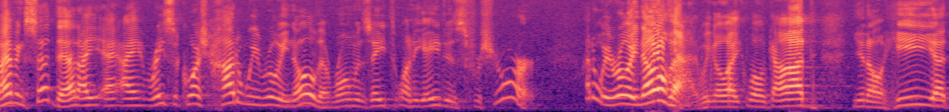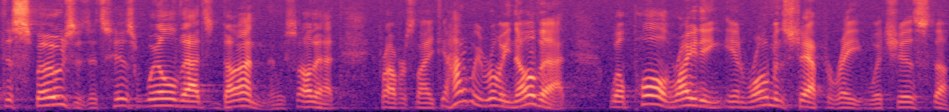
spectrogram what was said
having said that, I, I, I raise the question, how do we really know that Romans 8.28 is for sure? How do we really know that? We go like, well, God, you know, He uh, disposes. It's His will that's done. And we saw that in Proverbs 19. How do we really know that? Well, Paul, writing in Romans chapter 8, which is the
